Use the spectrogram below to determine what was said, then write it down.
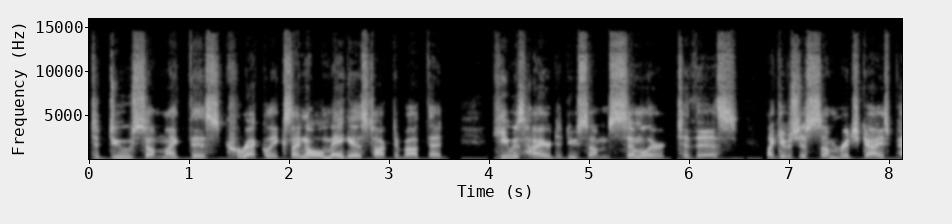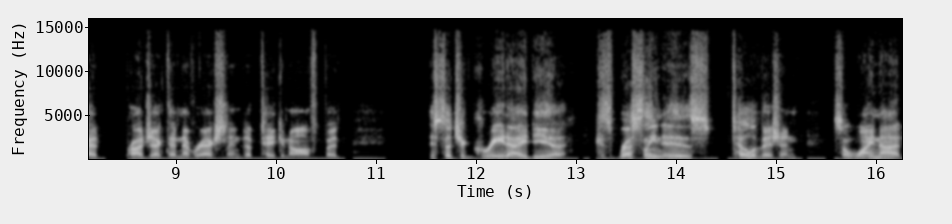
to do something like this correctly. Because I know Omega has talked about that he was hired to do something similar to this, like it was just some rich guy's pet project that never actually ended up taking off. But it's such a great idea because wrestling is television. So why not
